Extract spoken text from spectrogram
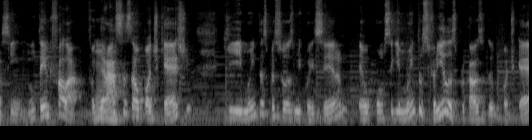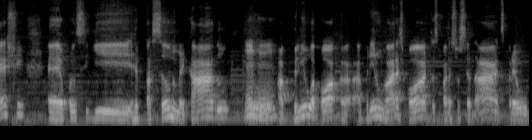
assim, não tenho o que falar. Foi uhum. graças ao podcast que muitas pessoas me conheceram. Eu consegui muitos frilas por causa do podcast. É, eu consegui reputação no mercado. Uhum. abriu a, abriram várias portas para sociedades, para eu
